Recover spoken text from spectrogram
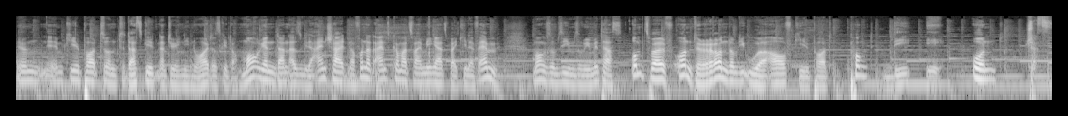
im, im Kielpot und das gilt natürlich nicht nur heute, das gilt auch morgen. Dann also wieder einschalten auf 101,2 MHz bei Kiel FM. Morgens um 7 sowie mittags um 12 und rund um die Uhr auf kielpot.de. Und tschüss.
